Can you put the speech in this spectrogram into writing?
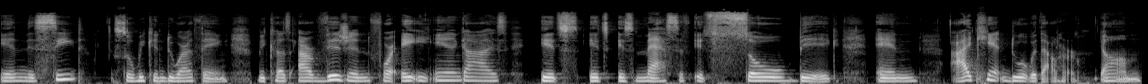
in this seat so we can do our thing. Because our vision for AEN guys it's it's it's massive. It's so big. And I can't do it without her. Um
